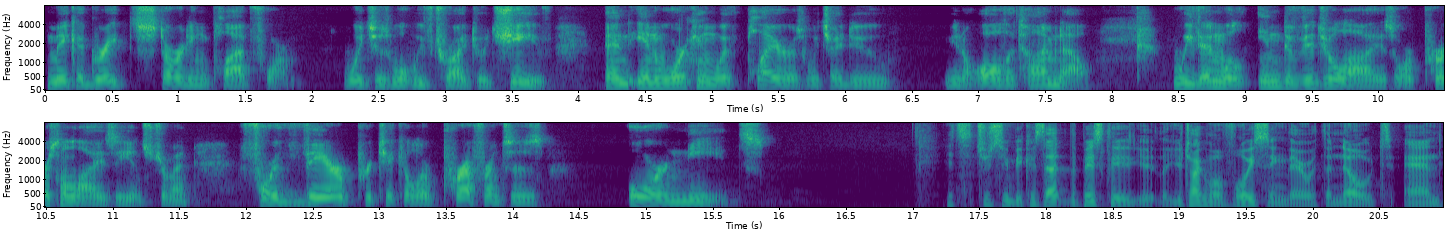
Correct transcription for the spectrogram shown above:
make a great starting platform, which is what we've tried to achieve. And in working with players, which I do you know all the time now we then will individualize or personalize the instrument for their particular preferences or needs it's interesting because that basically you're talking about voicing there with the note, and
